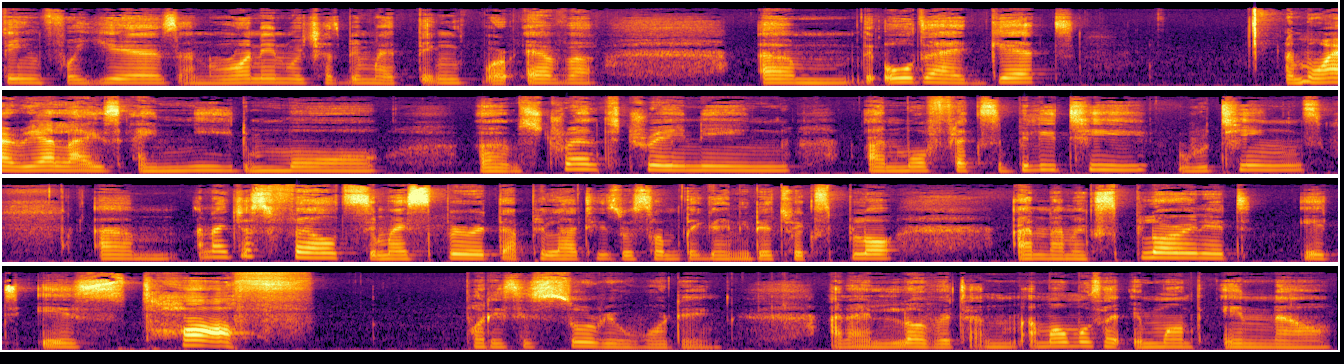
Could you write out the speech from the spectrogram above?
thing for years, and running, which has been my thing forever. Um, the older I get, the more I realize I need more um, strength training and more flexibility routines. Um, and I just felt in my spirit that Pilates was something I needed to explore, and I'm exploring it. It is tough, but it is so rewarding, and I love it. And I'm almost like a month in now,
